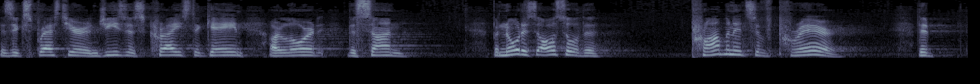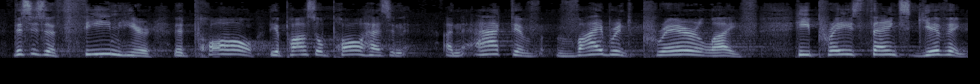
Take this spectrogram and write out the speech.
is expressed here in Jesus Christ, again, our Lord the Son. But notice also the prominence of prayer this is a theme here that Paul, the Apostle Paul, has an, an active, vibrant prayer life. He prays thanksgiving.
